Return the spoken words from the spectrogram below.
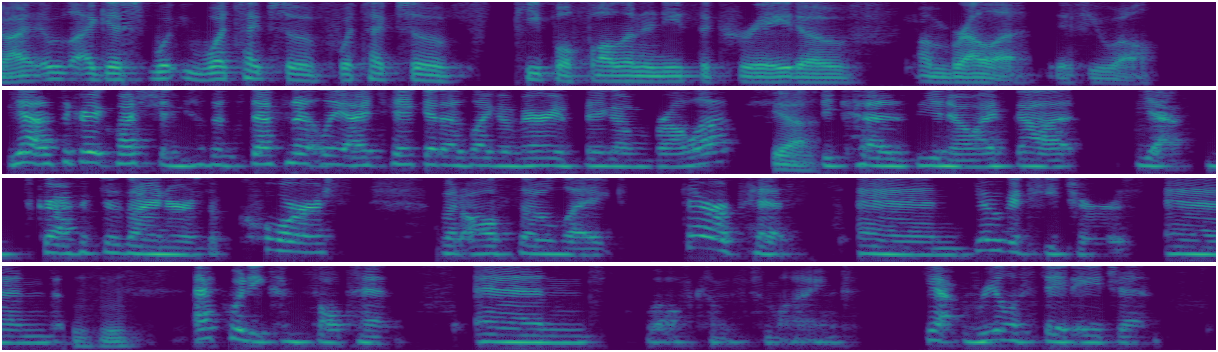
know I, I, guess what what types of what types of people fall underneath the creative umbrella if you will yeah that's a great question because it's definitely i take it as like a very big umbrella yeah because you know i've got yeah graphic designers of course but also like therapists and yoga teachers and mm-hmm. equity consultants and what else comes to mind yeah real estate agents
